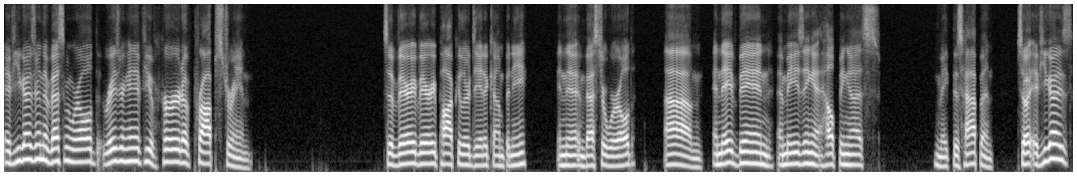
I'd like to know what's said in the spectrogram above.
If you guys are in the investment world, raise your hand if you've heard of PropStream. It's a very, very popular data company in the investor world. Um, and they've been amazing at helping us make this happen. So if you guys,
